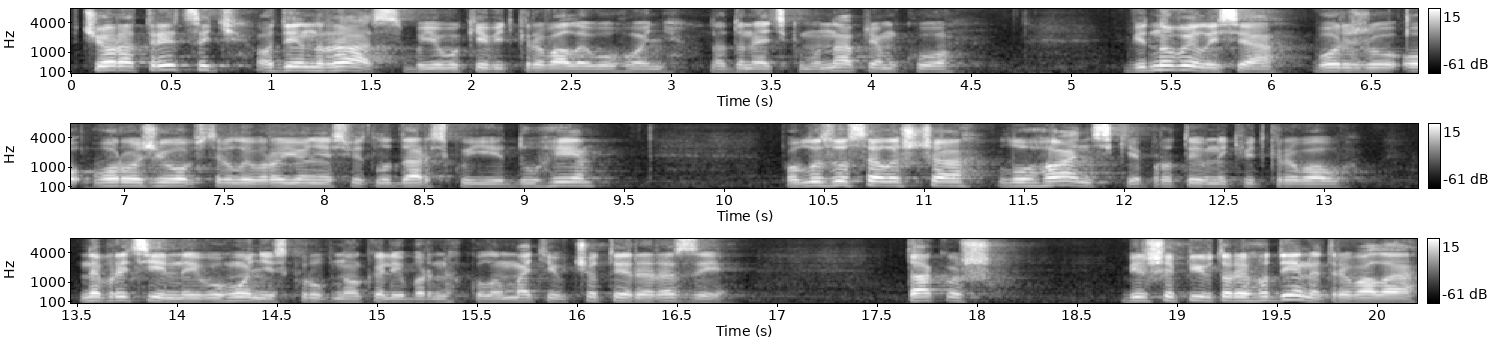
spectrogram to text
Вчора 31 раз бойовики відкривали вогонь на Донецькому напрямку. Відновилися ворожі- обстріли в районі Світлодарської дуги. Поблизу селища Луганське противник відкривав неприцільний вогонь із крупнокаліберних кулеметів чотири рази. Також більше півтори години тривала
